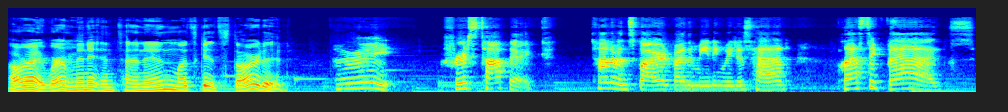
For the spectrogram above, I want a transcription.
All right, we're a minute and ten in. Let's get started. All right. First topic. Kind of inspired by the meeting we just had. Plastic bags.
